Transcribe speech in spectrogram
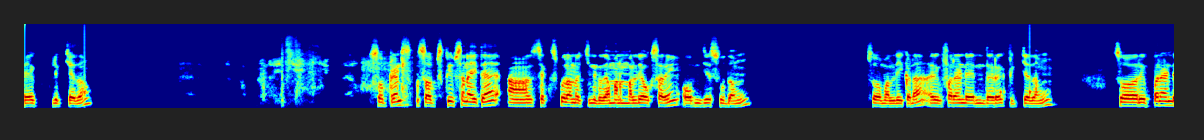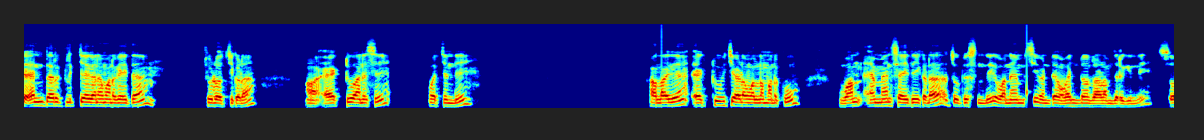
బ్యాక్ క్లిక్ చేద్దాం. సో ఫ్రెండ్స్ సబ్స్క్రిప్షన్ అయితే సక్సెస్ఫుల్ అని వచ్చింది కదా. మనం మళ్ళీ ఒకసారి ఓపెన్ చేసి చూద్దాము. సో మళ్ళీ ఇక్కడ రిఫర్ అండ్ ఎన్ దగ్గర క్లిక్ చేద్దాము. సో రిఫర్ అండ్ ఎన్ దగ్గర క్లిక్ చేయగానే మనకైతే చూడవచ్చు ఇక్కడ. యాక్టివ్ అనేసి వచ్చింది. అలాగే యాక్టివ్ చేయడం వల్ల మనకు వన్ ఎంఎన్సీ అయితే ఇక్కడ చూపిస్తుంది. వన్ ఎంసీ వెంట వెంటనే రావడం జరిగింది. సో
